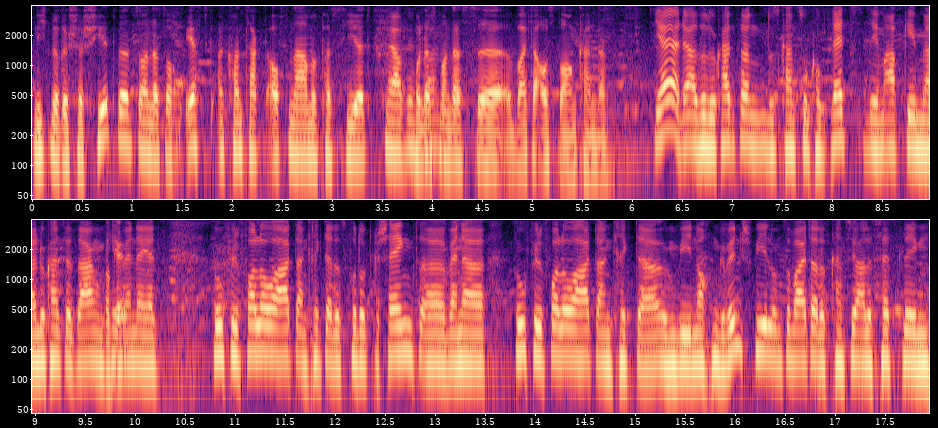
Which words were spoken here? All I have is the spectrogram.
nicht nur recherchiert wird, sondern dass auch Erstkontaktaufnahme passiert Ja, und dass Fall. man das äh, weiter ausbauen kann dann. Ja, ja, also du kannst dann, das kannst du komplett dem abgeben. Ja, du kannst jetzt sagen, okay, Okay. wenn er jetzt so viel Follower hat, dann kriegt er das Produkt geschenkt. Äh, wenn er so viel Follower hat, dann kriegt er irgendwie noch ein Gewinnspiel und so weiter. Das kannst du ja alles festlegen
